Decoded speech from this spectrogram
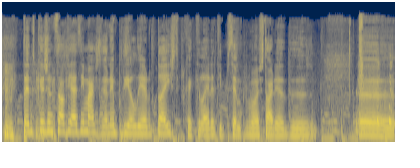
Tanto que a gente só via as imagens, eu nem podia ler o texto, porque aquilo era tipo sempre uma história de. Eh,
